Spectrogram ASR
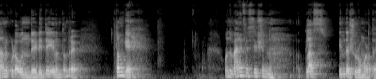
ನಾನು ಕೂಡ ಒಂದು ಹೇಳಿದ್ದೆ ಏನಂತಂದರೆ, ತಮಗೆ ಒಂದು ಮ್ಯಾನಿಫೆಸ್ಟೇಷನ್ ಕ್ಲಾಸ್ ಇಂದ ಶುರು ಮಾಡ್ತಾ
